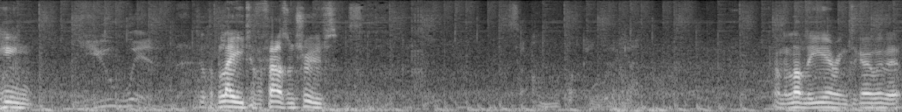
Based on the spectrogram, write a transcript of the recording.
You win. Got the blade of a thousand truths. And a lovely earring to go with it.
